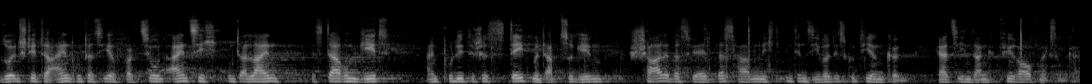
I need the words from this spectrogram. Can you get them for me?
so entsteht der Eindruck, dass Ihre Fraktion einzig und allein es darum geht, ein politisches Statement abzugeben. Schade, dass wir das haben nicht intensiver diskutieren können. Herzlichen Dank für Ihre Aufmerksamkeit.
